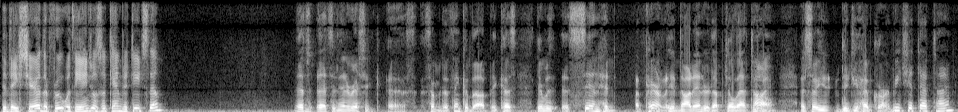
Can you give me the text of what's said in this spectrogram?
Did they share the fruit with the angels who came to teach them That's that's an interesting uh, something to think about because there was uh, sin had apparently had not entered up till that time, and so you, did you have garbage at that time?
